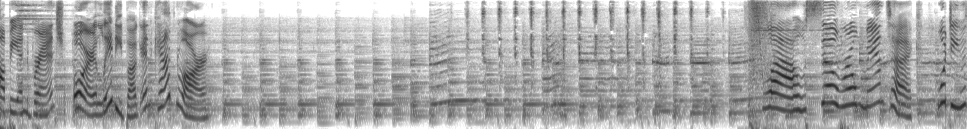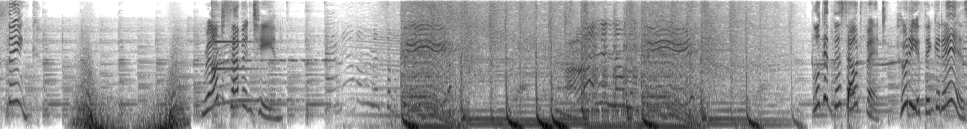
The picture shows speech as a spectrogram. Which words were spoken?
Poppy and Branch or Ladybug and Cat Noir? Wow, so romantic! What do you think? Round 17. Look at this outfit. Who do you think it is?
